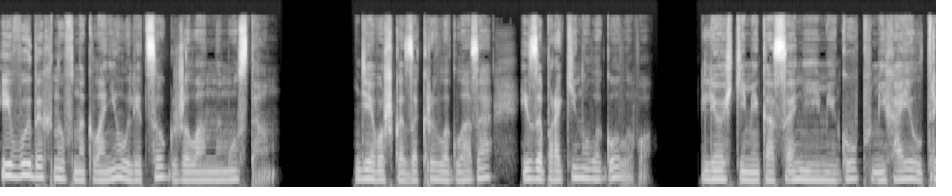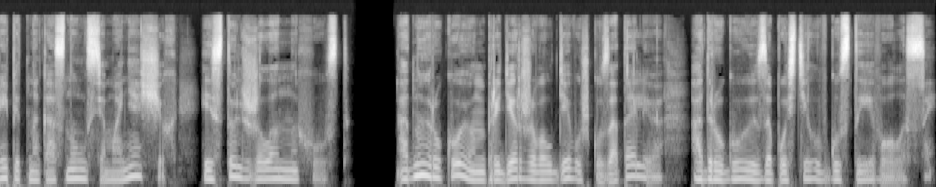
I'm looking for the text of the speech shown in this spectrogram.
и, выдохнув, наклонил лицо к желанным устам. Девушка закрыла глаза и запрокинула голову. Легкими касаниями губ Михаил трепетно коснулся манящих и столь желанных уст. Одной рукой он придерживал девушку за талию, а другую запустил в густые волосы.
